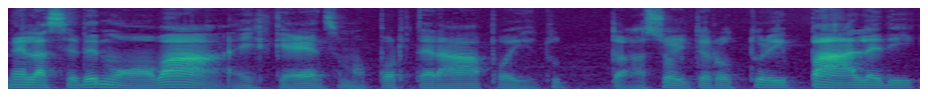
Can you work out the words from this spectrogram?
nella sede nuova, il che insomma porterà poi tutta la solita rottura di palle. Di...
